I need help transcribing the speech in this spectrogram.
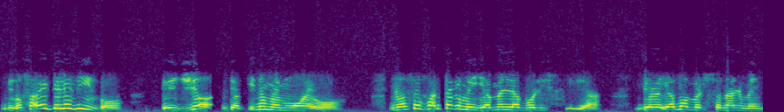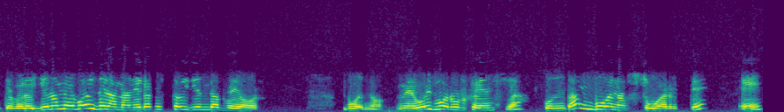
Digo, ¿sabe qué le digo? Que yo de aquí no me muevo. No hace falta que me llamen la policía. Yo la llamo personalmente, pero yo no me voy de la manera que estoy yendo a peor. Bueno, me voy por urgencia, con tan buena suerte, ¿eh?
